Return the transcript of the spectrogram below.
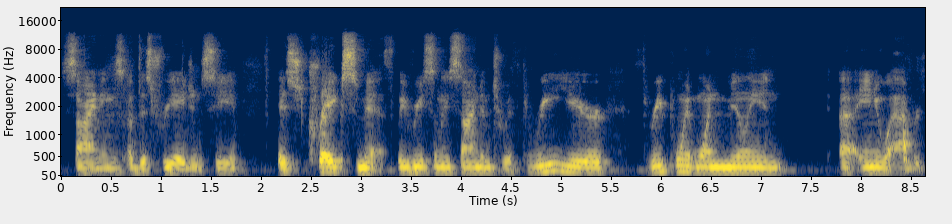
signings of this free agency is Craig Smith. We recently signed him to a three-year, 3.1 million uh, annual average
